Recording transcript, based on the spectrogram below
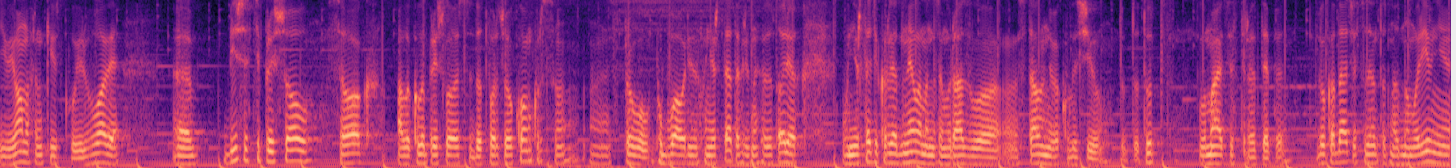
і в Івано-Франківську, і в Львові. Е, більшості прийшов все ок, але коли прийшлося до творчого конкурсу, е, спробував, побував у різних університетах, різних аудиторіях. В університеті Короля Данила мене там вразило е, ставлення викладачів. Тобто тут ламаються стереотипи. Викладач і студент тут на одному рівні,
